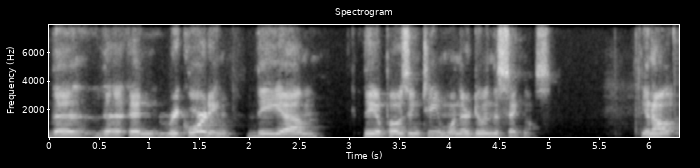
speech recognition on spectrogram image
the the and recording the um, the opposing team when they're doing the signals. You know,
